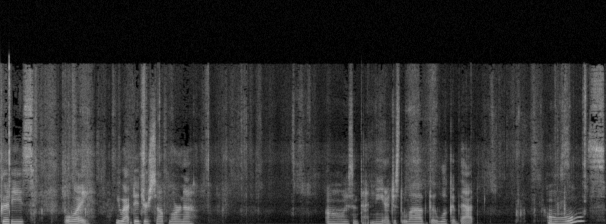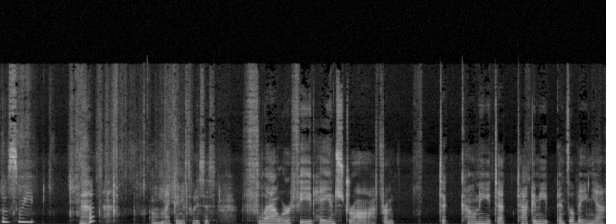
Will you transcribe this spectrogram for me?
goodies. Boy, you outdid yourself, Lorna. Oh, isn't that neat? I just love the look of that. Oh, so sweet. oh my goodness, what is this? flour, feed, hay, and straw from Tacony, Tacony, Pennsylvania.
